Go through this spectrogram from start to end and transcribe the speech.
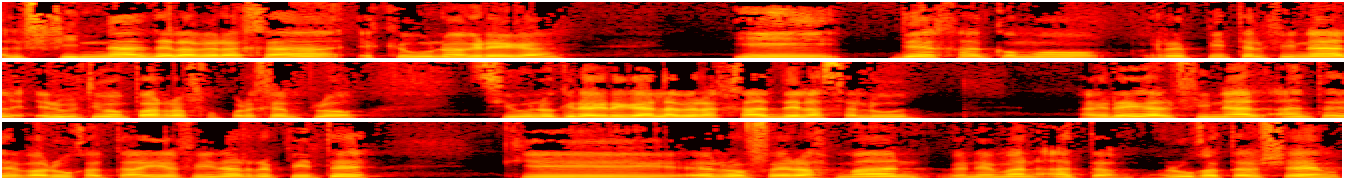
Al final de la verajá es que uno agrega y deja como repite al final el último párrafo. Por ejemplo, si uno quiere agregar la verajá de la salud, agrega al final antes de Baruch y al final repite que el Rofer Ahman Beneman Ata, Baruch Hashem,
